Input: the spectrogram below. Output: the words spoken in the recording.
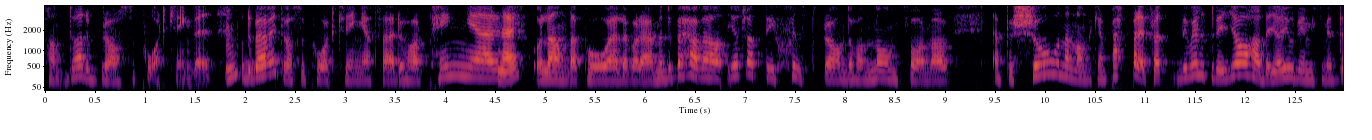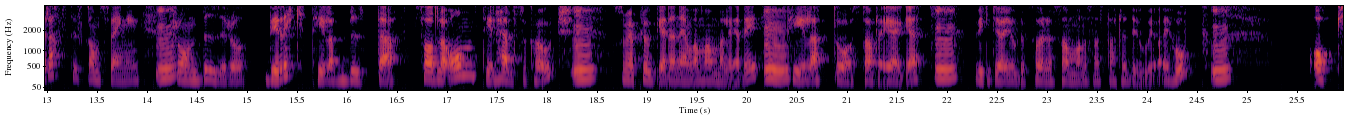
fan, du hade bra support kring dig. Mm. Och det behöver inte vara support kring att så här, du har pengar Nej. att landa på eller vad det är. Men du behöver ha, jag tror att det är skitbra om du har någon form av en person eller någon du kan peppa dig. För att det var lite det jag hade. Jag gjorde en mycket mer drastisk omsvängning Mm. från byrå direkt till att byta, sadla om till hälsocoach Mm. som jag pluggade när jag var mammaledig Mm. till att då starta eget. Mm. Vilket jag gjorde förra sommaren och sen startade du och jag ihop. Och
